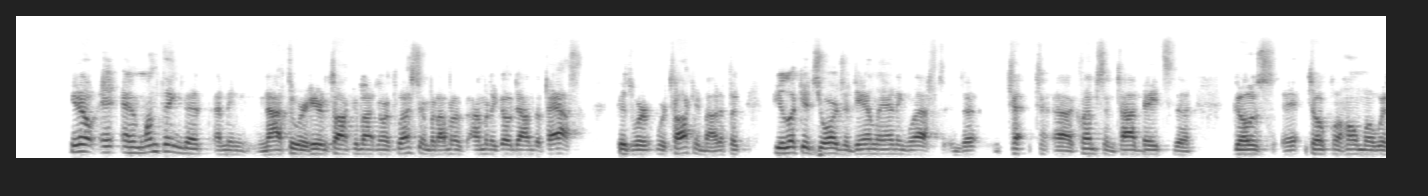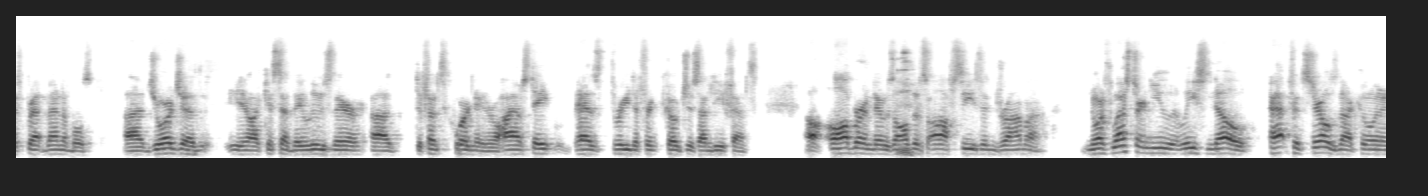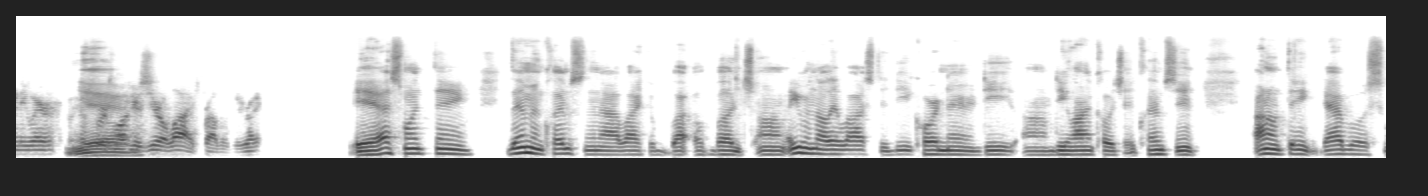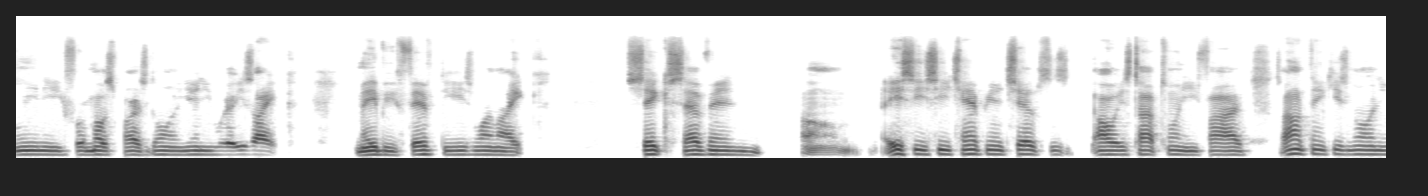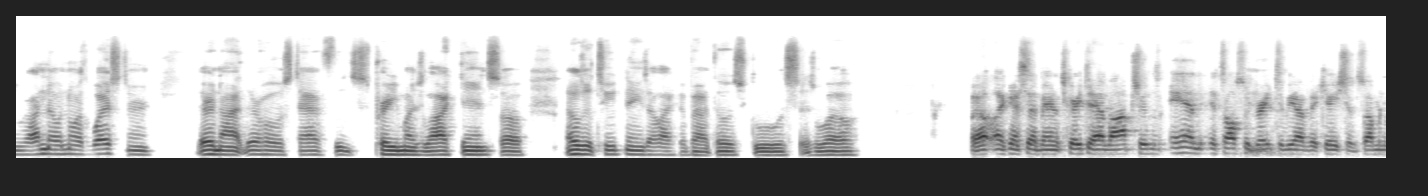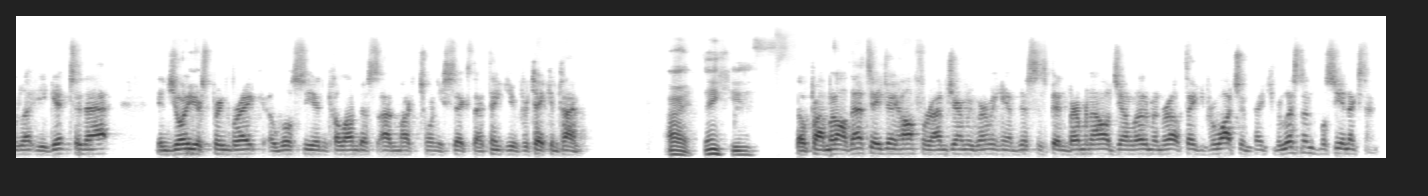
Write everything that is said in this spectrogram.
You know and, and one thing that I mean not that we're here to talk about Northwestern but I'm gonna I'm gonna go down the path because we're we're talking about it. But if you look at Georgia, Dan Lanning left. The, t- uh, Clemson, Todd Bates, the goes to Oklahoma with Brent Venables. Uh, Georgia, you know, like I said, they lose their uh, defensive coordinator. Ohio State has three different coaches on defense. Uh, Auburn, there was all this off-season drama. Northwestern, you at least know Pat Fitzgerald's not going anywhere yeah. for as long as you're alive, probably, right? Yeah, that's one thing. Them and Clemson, I like a, a bunch. Um, even though they lost the D coordinator and D um, D line coach at Clemson, I don't think Dabo Swinney, for most parts, going anywhere. He's like maybe fifty. He's won like six, seven um, ACC championships. Is always top twenty five. So I don't think he's going anywhere. I know Northwestern they're not their whole staff is pretty much locked in. So those are two things I like about those schools as well. Well, like I said, man, it's great to have options, and it's also great to be on vacation. So I'm going to let you get to that. Enjoy your spring break. We'll see you in Columbus on March 26th. I thank you for taking time. All right, thank you. No problem at all. That's AJ Hoffler. I'm Jeremy Birmingham. This has been Bermanology on Lettermen Row. Thank you for watching. Thank you for listening. We'll see you next time.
